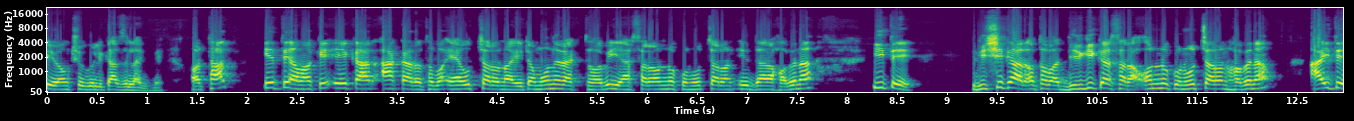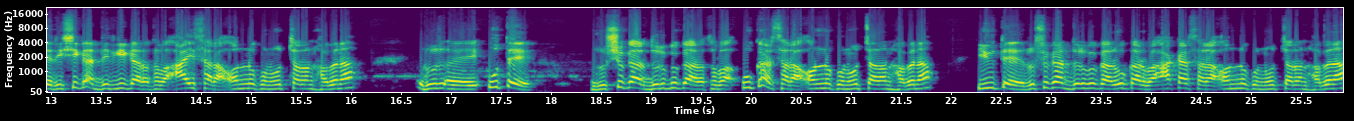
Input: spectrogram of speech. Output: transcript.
এই অংশগুলি কাজে লাগবে। অর্থাৎ এতে আমাকে একার আকার অথবা এ উচ্চারণ হয়, এটা মনে রাখতে হবে ইয়ার ছাড়া অন্য কোনো উচ্চারণ এর দ্বারা হবে না। ইতে ঋষিকার অথবা দীর্ঘিকার ছাড়া অন্য কোনো উচ্চারণ হবে না। আইতে ঋষিকার দীর্ঘিকার অথবা আই ছাড়া অন্য কোনো উচ্চারণ হবে না। উতে রুসুকার দুর্গুকার অথবা উকার ছাড়া অন্য কোনো উচ্চারণ হবে না। ইউতে রুসুকার দুর্গকার উকার বা আকার ছাড়া অন্য কোনো উচ্চারণ হবে না।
